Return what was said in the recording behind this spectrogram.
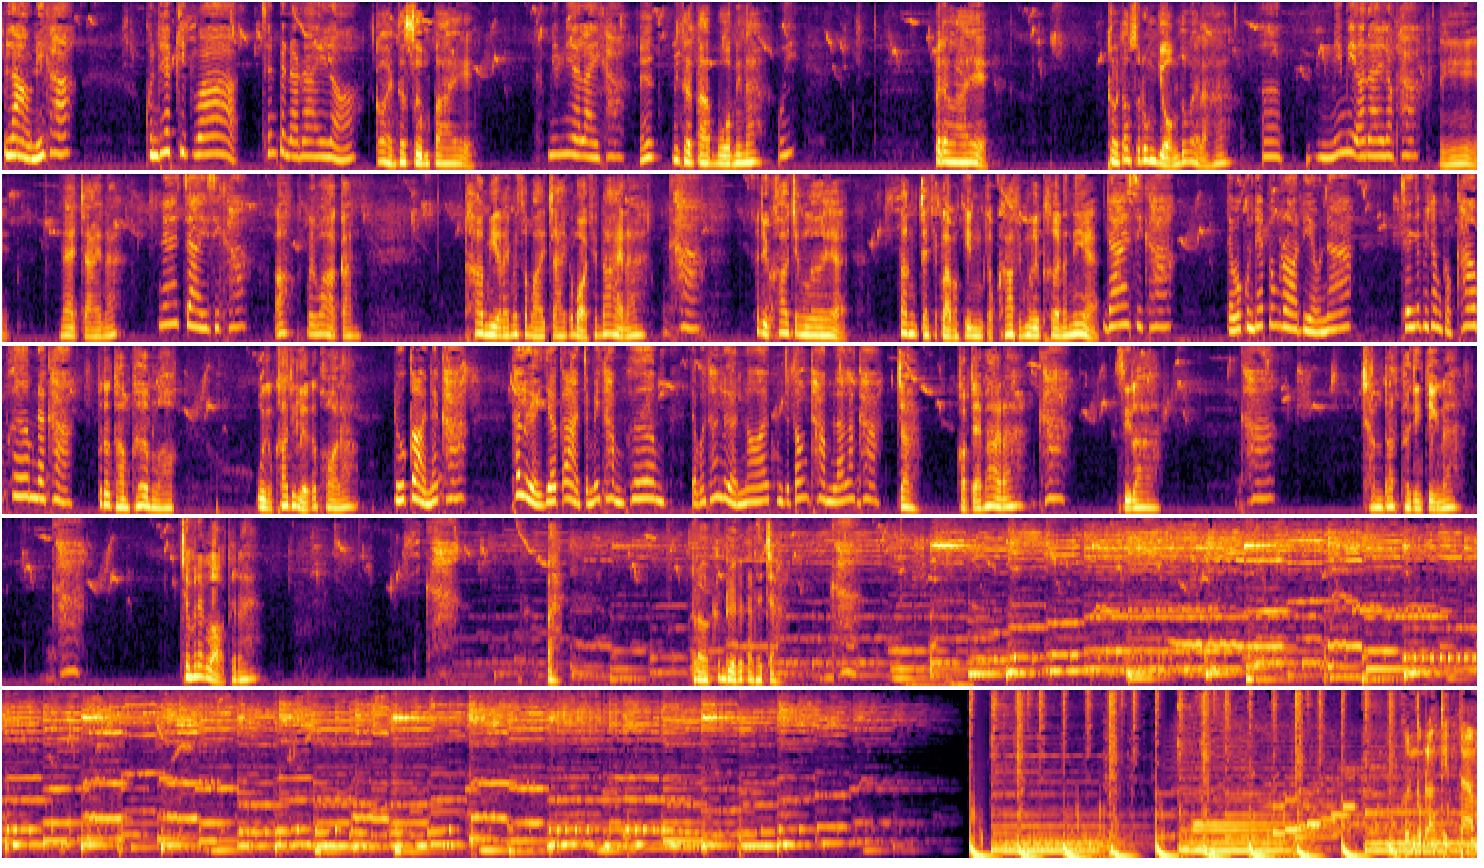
เปล่านี่คะ คุณเทพคิดว่า ฉันเป็นอะไรเหรอ ก็เห็นเธอซึมไป ไม่มีอะไรค่ะ เอ๊ะ นี่เธอตาบวมนี่นะ อุ๊ย เป็นอะไรทำไมต้องสะดุ้งโหยงด้วยล่ะฮะ เออไม่มีอะไรหรอกค่ะ นี่ แน่ใจนะ แน่ใจสิคะเอ้าไม่ว่ากัน ถ้ามีอะไรไม่สบายใจก็บอกฉันได้นะ ค่ะถ้าอยู่ข้าวจังเลยอะ ตั้งใจจะกลับมากินกับข้าวฝีมือเธอนะเนี่ย ได้สิคะ แต่ว่าคุณเทพต้องรอเดี๋ยวนะ ฉันจะไปทำกับข้าวเพิ่มนะคะไม่ต้องทำเพิ่มหรอก อุ่นกับข้าวที่เหลือก็พอแล้ว ดูก่อนนะคะ ถ้าเหลือเยอะก็อาจจะไม่ทำเพิ่ม แต่ว่าถ้าเหลือน้อยคงจะต้องทำแล้วล่ะค่ะ จ้ะขอบใจมากนะ ค่ะศิลา ค่ะ ฉันรักเธอจริง ๆ นะ ค่ะ ฉันไม่ได้หลอกเธอนะค่ะไปเราขึ้นเรือด้วยกันเถอะจ้ะ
